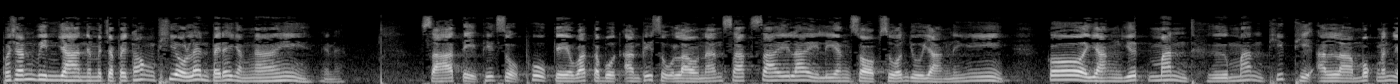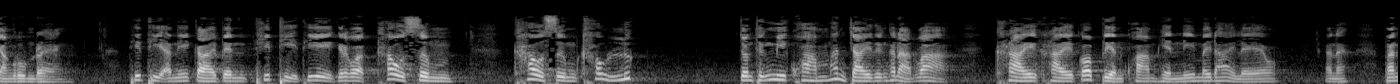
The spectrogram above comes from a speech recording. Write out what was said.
เพราะฉะนั้นวิญญาณเนี่ยมันจะไปท่องเที่ยวเล่นไปได้อย่างไงเนี่ยนะสาติภิกษุผู้เกวัตบุตรอันภิกษุเหล่านั้นซักไซไล่เลียงสอบสวนอยู่อย่างนี้ ก็ยังยึดมั่นถือมั่นทิฏฐิอัลลามกนั้นอย่างรุนแรง ทิฏฐิอันนี้กลายเป็นทิฏฐิที่เรียกว่าเข้าซึม เข้าซึมเข้าลึก จนถึงมีความมั่นใจถึงขนาดว่า ใครใครก็เปลี่ยนความเห็นนี้ไม่ได้แล้วนะพัน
